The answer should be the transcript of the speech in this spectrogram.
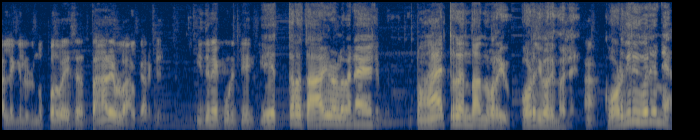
അല്ലെങ്കിൽ ഒരു മുപ്പത് വയസ്സിന് താഴെയുള്ള ആൾക്കാർക്ക് ഇതിനെക്കുറിച്ച് എത്ര താഴെയുള്ളവനായാലും മാറ്റർ എന്താന്ന് പറയൂ. കോടതി പറയുന്ന പോലെ. കോടതിയിൽ ഇതുവരെ തന്നെയാ.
